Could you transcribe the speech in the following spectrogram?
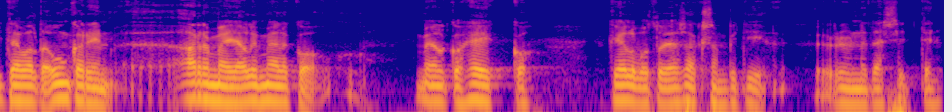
Itävalta-Unkarin armeija oli melko, melko heikko, kelvoton ja Saksan piti rynnätä sitten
